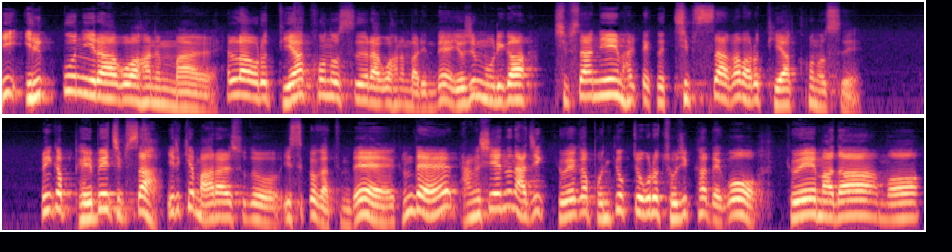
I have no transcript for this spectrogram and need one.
이 일꾼이라고 하는 말 헬라어로 디아코노스라고 하는 말인데 요즘 우리가 집사님 할 때 그 집사가 바로 디아코노스예요. 그러니까 베베 집사 이렇게 말할 수도 있을 것 같은데 그런데 당시에는 아직 교회가 본격적으로 조직화되고 교회마다 뭐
